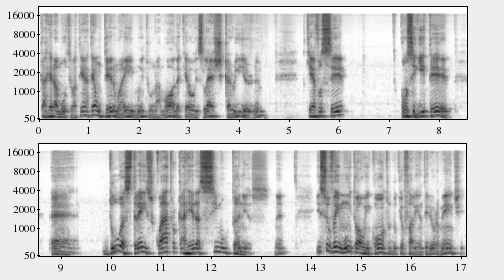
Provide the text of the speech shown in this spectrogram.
carreira múltipla? Tem até um termo aí muito na moda, que é o slash career, né? Que é você conseguir ter é, duas, três, quatro carreiras simultâneas, né? Isso vem muito ao encontro do que eu falei anteriormente,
